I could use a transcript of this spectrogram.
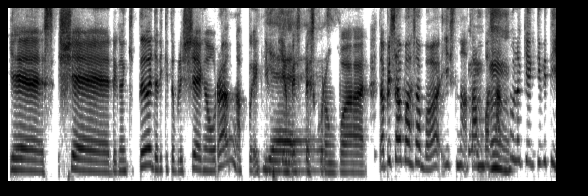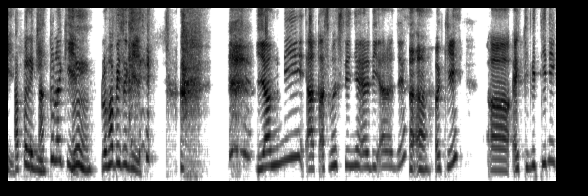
Yes, share dengan kita jadi kita boleh share dengan orang apa aktiviti yang best-best Yes. korang buat. Tapi sabar sabar, Is nak tambah Hmm, satu lagi aktiviti. Apa lagi? Satu lagi. Hmm. Belum habis lagi. yang ni uh, tak semestinya LDR aja. Uh-uh. Okay. Uh, aktiviti ni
